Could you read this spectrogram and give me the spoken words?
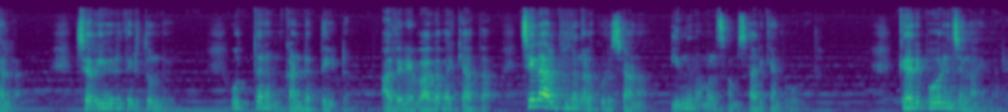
അല്ല ചെറിയൊരു തിരുത്തുണ്ട്. ഉത്തരം കണ്ടെത്തിയിട്ടും അതിനെ വകവയ്ക്കാത്ത ചില അത്ഭുതങ്ങളെക്കുറിച്ചാണ് ഇന്ന് നമ്മൾ സംസാരിക്കാൻ പോകുന്നത്. കയറിപ്പോരൻ ചങ്ങായിമാരെ.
